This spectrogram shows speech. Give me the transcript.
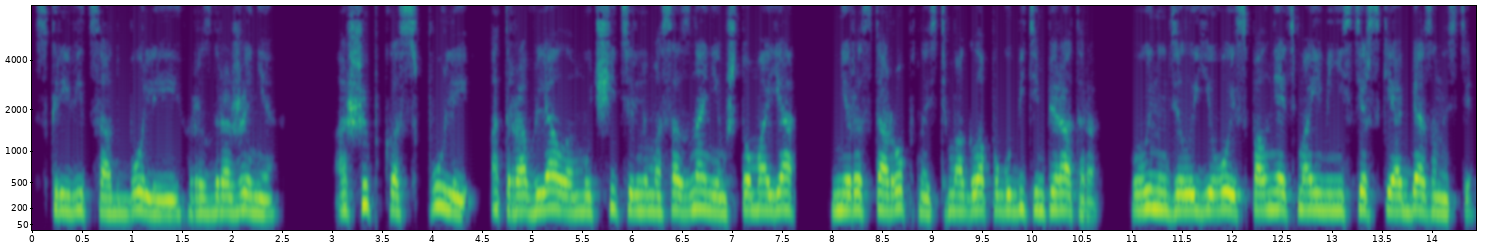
скривиться от боли и раздражения. Ошибка с пулей отравляла мучительным осознанием, что моя нерасторопность могла погубить императора вынудила его исполнять мои министерские обязанности.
